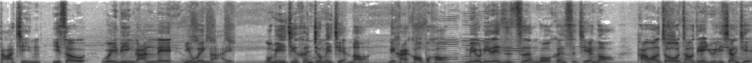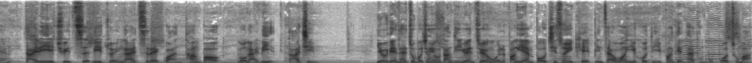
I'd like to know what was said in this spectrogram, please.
大静一首韦礼安的《因为爱》。我们已经很久没见了，你还好不好？没有你的日子，我很是煎熬。盼望着早点与你相见，带你去吃你最爱吃的灌汤包。我爱你，大静。有电台主播想用当地原汁原味的方言播《轻松一刻》，并在网易和地方电台同步播出吗？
